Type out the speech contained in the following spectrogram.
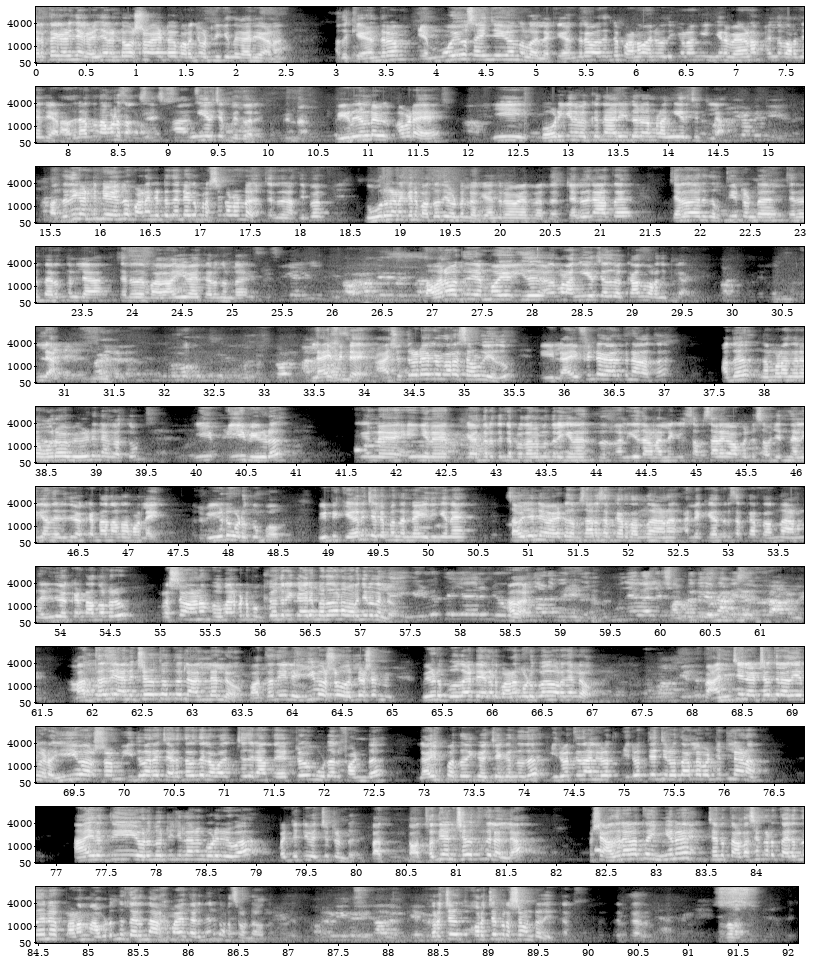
നേരത്തെ കഴിഞ്ഞ കഴിഞ്ഞ രണ്ടു വർഷമായിട്ട് പറഞ്ഞുകൊണ്ടിരിക്കുന്ന കാര്യമാണ്. അത് കേന്ദ്രം എം ഒ യു സൈൻ ചെയ്യുക എന്നുള്ളതല്ല. കേന്ദ്രം അതിന്റെ പണം അനുവദിക്കണമെങ്കിൽ ഇങ്ങനെ വേണം എന്ന് പറഞ്ഞതിന്റെയാണ് അതിനകത്ത് നമ്മൾ അംഗീകരിച്ചിട്ടില്ല ഇതുവരെ. വീടുകളുടെ അവിടെ ഈ ബോർഡ് ഇങ്ങനെ വെക്കുന്ന ആരും ഇതുവരെ നമ്മൾ അംഗീകരിച്ചിട്ടില്ല. പദ്ധതി കണ്ടിന്യൂ ചെയ്യുന്നു. പണം കിട്ടുന്നതിന്റെ ഒക്കെ പ്രശ്നങ്ങളുണ്ട് ചിലതിനകത്ത്. ഇപ്പൊ നൂറുകണക്കിന് പദ്ധതി ഉണ്ടല്ലോ ബന്ധപ്പെട്ട്. ചിലതിനകത്ത് ചിലത് അവർ നിർത്തിയിട്ടുണ്ട് ചിലത് തരുന്നില്ല ചിലത് ഭാഗികമായി തരുന്നുണ്ട്. ഭവന പദ്ധതി എം ഒ ഇത് നമ്മൾ അംഗീകരിച്ച് അത് വെക്കാന്ന് പറഞ്ഞിട്ടില്ല. ഇല്ല. ലൈഫിന്റെ ആശുപത്രിയുടെ ഒക്കെ കുറെ സോൾവ് ചെയ്തു. ഈ ലൈഫിന്റെ കാര്യത്തിനകത്ത് അത് നമ്മളങ്ങനെ ഓരോ വീടിനകത്തും ഈ ഈ വീട് പിന്നെ ഇങ്ങനെ കേന്ദ്രത്തിന്റെ പ്രധാനമന്ത്രി ഇങ്ങനെ നൽകിയതാണ്. അല്ലെങ്കിൽ സംസ്ഥാന ഗവൺമെന്റ് സൗജന്യം നൽകിയാന്ന് എഴുതി വെക്കേണ്ടതാണ് നമ്മുടെ ലൈൻ ഒരു വീട് കൊടുക്കുമ്പോൾ വീട്ടിൽ കയറി ചെല്ലുമ്പോൾ തന്നെ ഇതിങ്ങനെ സൗജന്യമായിട്ട് സംസ്ഥാന സർക്കാർ തന്നതാണ് അല്ലെങ്കിൽ കേന്ദ്ര സർക്കാർ തന്നതാണെന്ന് എഴുതി വെക്കേണ്ടെന്നുള്ളൊരു പ്രശ്നമാണ് ബഹുമാനപ്പെട്ട മുഖ്യമന്ത്രി കാര്യം പ്രധാന പറഞ്ഞിരുന്നല്ലോ. അതെ. പദ്ധതി അനിശ്ചിതത്വത്തിലല്ലല്ലോ. പദ്ധതിയിൽ ഈ വർഷം ഒരു ലക്ഷം വീട് പുതുതായിട്ട് ഞങ്ങൾ പണം കൊടുക്കുമെന്ന് പറഞ്ഞല്ലോ. ഇപ്പൊ അഞ്ച് ലക്ഷത്തിലധികം വീട്. ഈ വർഷം ഇതുവരെ ചരിത്രത്തിൽ വച്ചതിനകത്ത് ഏറ്റവും കൂടുതൽ ഫണ്ട് ലൈഫ് പദ്ധതിക്ക് വെച്ചേക്കുന്നത് ഇരുപത്തിനാല് ഇരുപത്തി ഇരുപത്തിയഞ്ച് ഇരുപത്തി ആറിലെ ബഡ്ജറ്റിലാണ്. ആയിരത്തി ഒരുന്നൂറ്റി ചില്ലാനം കോടി രൂപ ബഡ്ജറ്റ് വെച്ചിട്ടുണ്ട്. പദ്ധതി അനിശ്ചിതത്വത്തിലല്ല. പക്ഷെ അതിനകത്ത് ഇങ്ങനെ ചില തടസ്സങ്ങൾ തരുന്നതിന് പണം അവിടുന്ന് തരുന്ന അർഹമായി തരുന്നതിന് തടസ്സം ഉണ്ടാവുന്നുണ്ട് കുറച്ച് കുറച്ച് പ്രശ്നമുണ്ട് അതിൽ. അപ്പൊ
